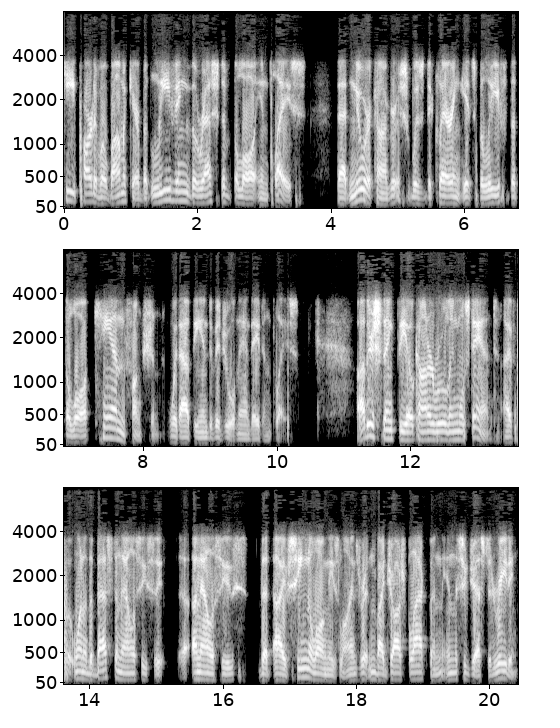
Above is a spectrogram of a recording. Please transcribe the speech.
key part of Obamacare but leaving the rest of the law in place, that newer Congress was declaring its belief that the law can function without the individual mandate in place. Others think the O'Connor ruling will stand. I've put one of the best analyses, uh, analyses that I've seen along these lines written by Josh Blackman in the suggested reading.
